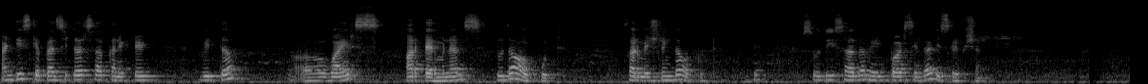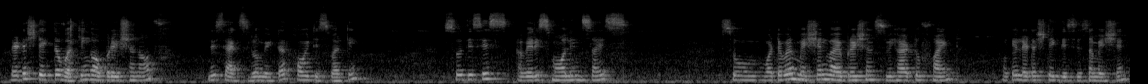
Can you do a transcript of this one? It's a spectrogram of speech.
And these capacitors are connected with the uh, wires or terminals to the output for measuring the output okay? So these are the main parts in the description. Let us take the working operation of this accelerometer how it is working. So this is a very small in size. So whatever machine vibrations we have to find okay let us take this is a machine.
